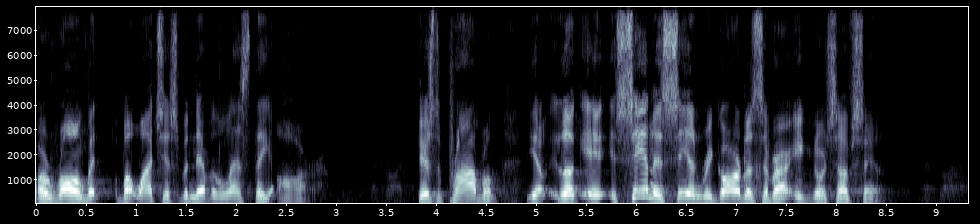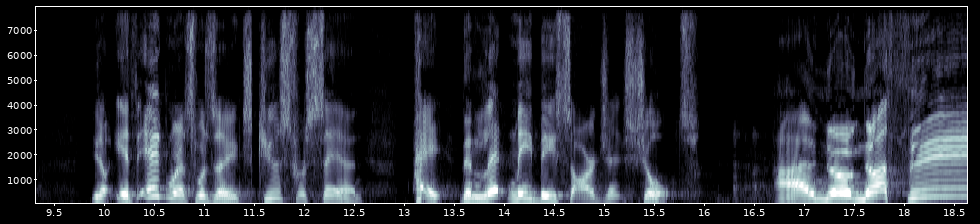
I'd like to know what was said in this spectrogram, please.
are wrong, but, but watch this, but nevertheless they are. Here's the problem. You know, look, it, sin is sin regardless of our ignorance of sin. You know, if ignorance was an excuse for sin, hey, then let me be Sergeant Schultz. I know nothing.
